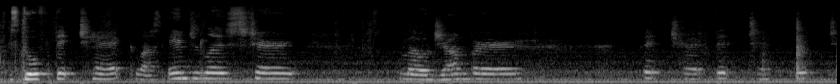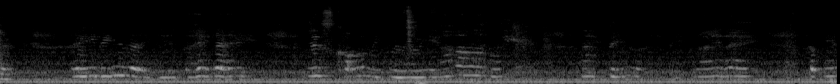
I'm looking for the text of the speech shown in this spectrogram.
Let's do a fit check. Los Angeles shirt, little jumper. Fit check, fit check, fit check. Lady, lady, lady, just call me when you're hungry. Lady, lady, lady, happy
